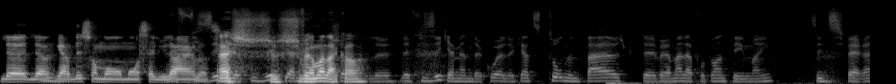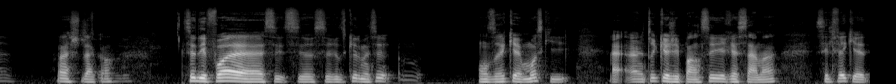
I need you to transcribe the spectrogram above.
le, le mhm. regarder sur mon, mon cellulaire. ah, je, suis vraiment d'accord. Le, physique amène de quoi? Là? Quand tu tournes une page puis que tu as vraiment la photo entre tes mains, c'est différent. Ouais, je suis d'accord. Tu sais, des fois, euh, c'est ridicule, mais tu sais, on dirait que moi, ce qui. Un truc que j'ai pensé récemment, c'est le fait que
